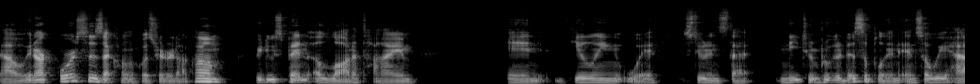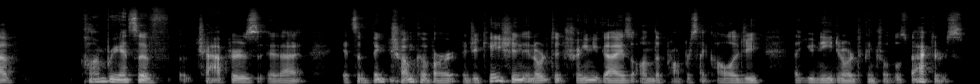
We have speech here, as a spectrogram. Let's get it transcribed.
Now, in our courses at conquesttrader.com, we do spend a lot of time in dealing with students that need to improve their discipline. And so we have comprehensive uh, chapters that it's a big chunk of our education in order to train you guys on the proper psychology that you need in order to control those factors.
